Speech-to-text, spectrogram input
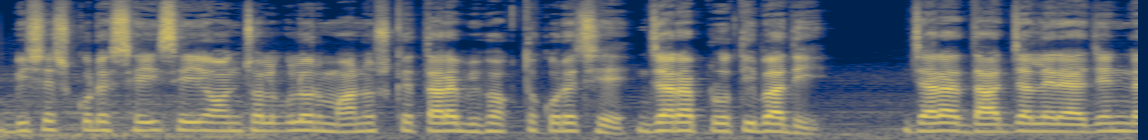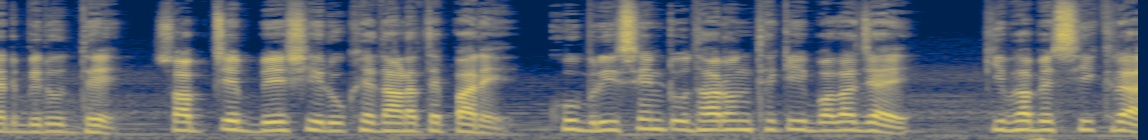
বিশেষ করে সেই সেই অঞ্চলগুলোর মানুষকে তারা বিভক্ত করেছে, যারা প্রতিবাদী, যারা দাজ্জালের এজেন্ডার বিরুদ্ধে সবচেয়ে বেশি রুখে দাঁড়াতে পারে। খুব রিসেন্ট উদাহরণ থেকেই বলা যায়, কীভাবে শিখরা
